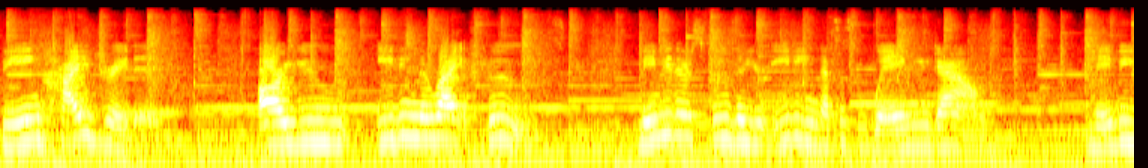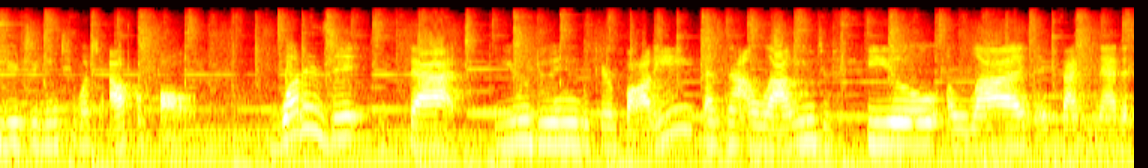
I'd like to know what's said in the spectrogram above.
being hydrated, are you eating the right foods? Maybe there's foods that you're eating that's just weighing you down. Maybe you're drinking too much alcohol. What is it that you're doing with your body that's not allowing you to feel alive and magnetic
